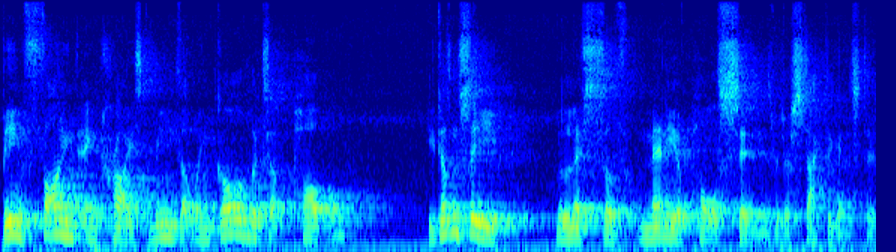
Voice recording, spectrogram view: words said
being found in Christ means that when God looks at Paul, he doesn't see the lists of many of Paul's sins which are stacked against him.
